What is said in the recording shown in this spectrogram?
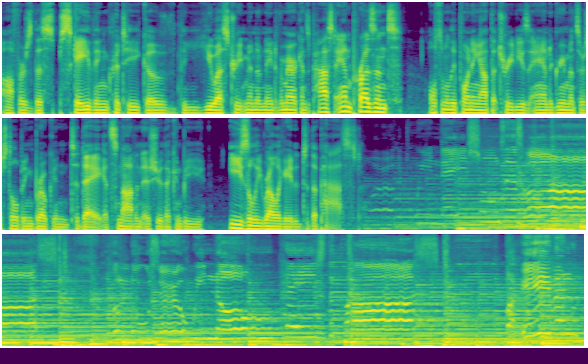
offers this scathing critique of the U.S. treatment of Native Americans past and present, ultimately pointing out that treaties and agreements are still being broken today. It's not an issue that can be easily relegated to the past. even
